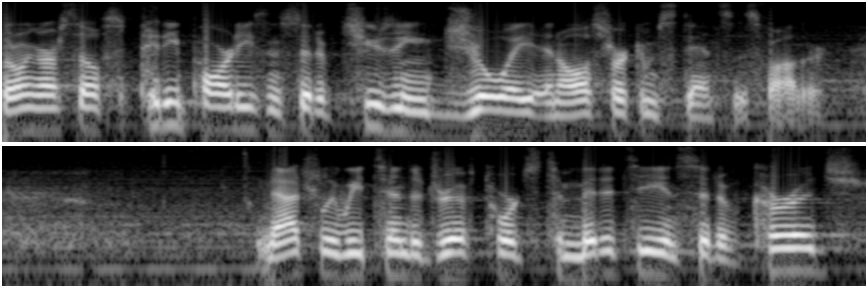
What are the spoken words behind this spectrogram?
throwing ourselves pity parties instead of choosing joy in all circumstances, Father. Naturally, we tend to drift towards timidity instead of courage.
